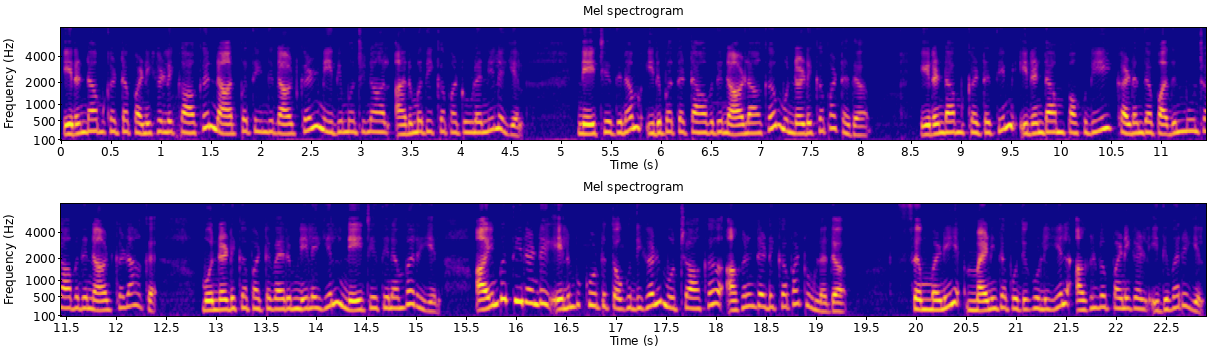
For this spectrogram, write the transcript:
இரண்டாம் கட்ட பணிகளுக்காக நாற்பத்தைந்து நாட்கள் நீதிமன்றினால் அனுமதிக்கப்பட்டுள்ள நிலையில் நேற்றைய தினம் இருபத்தெட்டாவது நாளாக முன்னெடுக்கப்பட்டது. இரண்டாம் கட்டத்தின் இரண்டாம் பகுதி கடந்த பதிமூன்றாவது நாட்களாக முன்னெடுக்கப்பட்டு வரும் நிலையில் நேற்றைய தினம் வரையில் ஐம்பத்தி இரண்டு எலும்புக்கூட்டு தொகுதிகள் முற்றாக அகழ்ந்தெடுக்கப்பட்டுள்ளது. செம்மணி மனித புதுகுழியில் அகழ்வு பணிகள் இதுவரையில்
